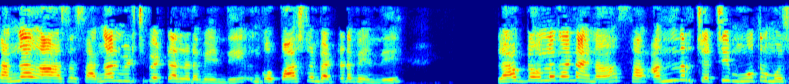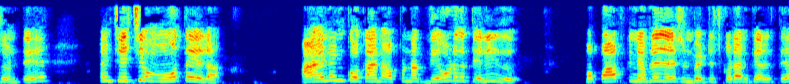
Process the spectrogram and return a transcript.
సంఘం అసలు సంఘాన్ని విడిచిపెట్టి వెళ్ళడం ఏంది? ఇంకో పాస్టర్ పెట్టడం ఏంది? లాక్డౌన్లో కానీ ఆయన అందరు చర్చి మూతలు మూసుంటే ఆయన చర్చి మూత ఇలా ఆయన ఇంకొక ఆయన అప్పుడు నాకు దేవుడుగా తెలియదు మా పాపకి నెబిలైజేషన్ పెట్టించుకోవడానికి వెళ్తే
